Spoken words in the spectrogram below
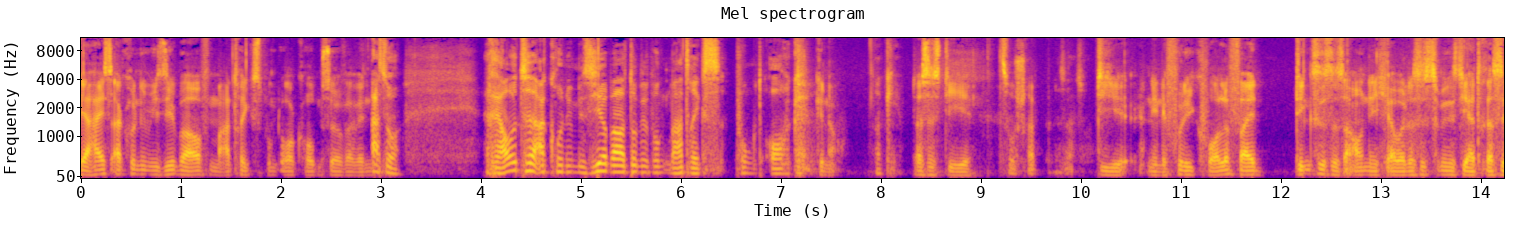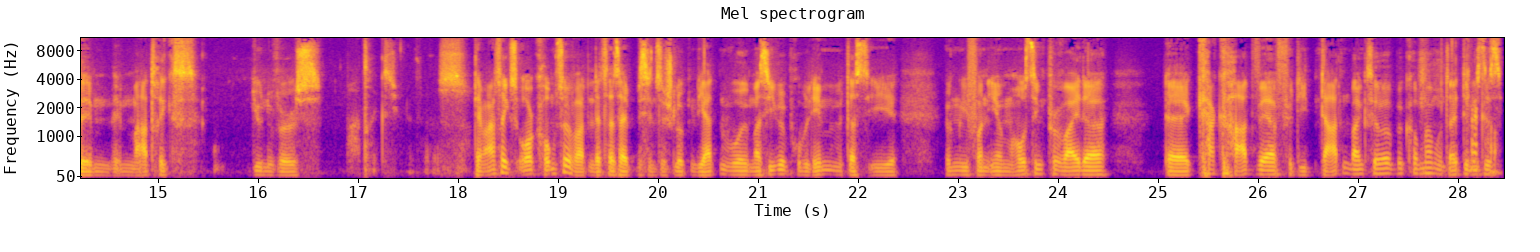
Der heißt akronymisierbar auf matrix.org Home-Server. Ach so. Raute akronymisierbar Doppelpunkt matrix.org. Genau. Okay. Das ist die. So schreibt man das also. Die, nee, eine fully qualified Dings ist es auch nicht, aber das ist zumindest die Adresse im, im Matrix Universe. Matrix Universe. Der Matrix Org Home Server hat in letzter Zeit ein bisschen zu schlucken. Die hatten wohl massive Probleme mit, dass sie irgendwie von ihrem Hosting Provider äh, Kack-Hardware für die Datenbank-Server bekommen haben und seitdem ist es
